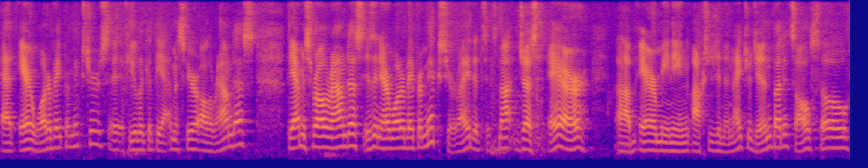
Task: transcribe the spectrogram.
at air-water vapor mixtures. If you look at the atmosphere all around us, the atmosphere all around us is an air-water vapor mixture, right? It's, it's not just air, um, air meaning oxygen and nitrogen, but it's also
